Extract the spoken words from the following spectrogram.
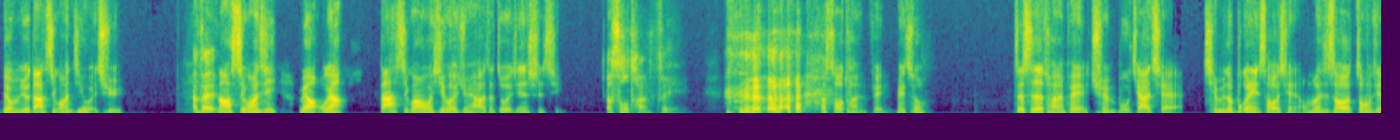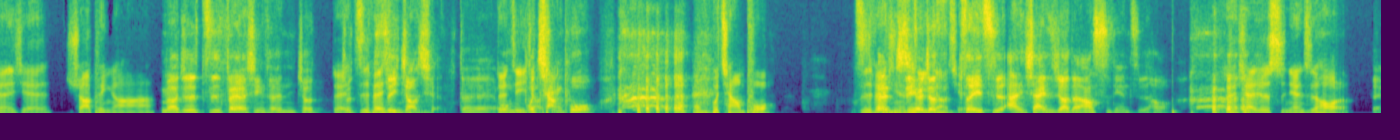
对，我们就搭时光机回去，啊，对然后时光机没有，我跟你讲，搭时光机回去还要再做一件事情，要收团费，要收团费。没错，这次的团费全部加起来，前面都不跟你收钱，我们只收中间的一些 shopping 啊，没有，就是自费的行程，你就就自费自己交钱，对对对我们不自己缴钱强迫，我们不强迫，自费但型的机会就是自己缴钱。这一次，按、你下一次就要等到十年之后。对，现在就是十年之后了。对，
